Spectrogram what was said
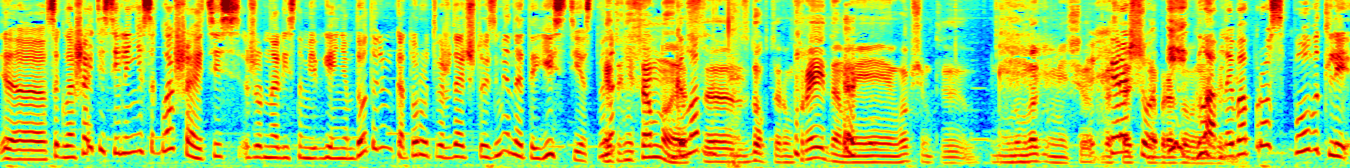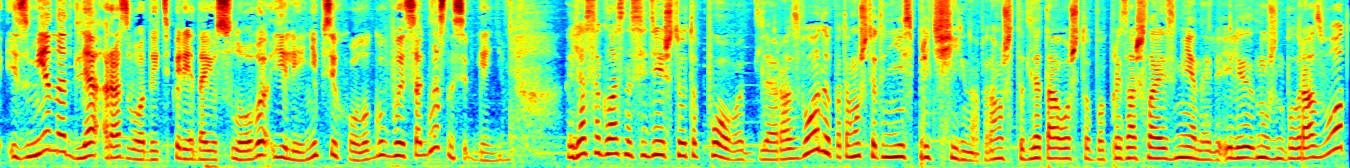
э, соглашайтесь или не соглашайтесь с журналистом Евгением Додолем, который утверждает, что измена это естественно. Это не со мной, Глав... а с, с доктором Фрейдом и, в общем-то, ну, многими еще Хорошо. И главный вопрос вопрос, повод ли измена для развода. И теперь я даю слово Елене, психологу. Вы согласны с Евгением? Я согласна с идеей, что это повод для развода, потому что это не есть причина. Потому что для того, чтобы произошла измена или, или нужен был развод,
